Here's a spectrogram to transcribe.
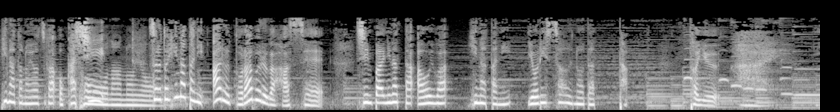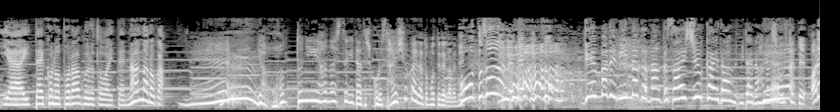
ひなたの様子がおかしいそう。なのよ。するとひなたにあるトラブルが発生。心配になった葵は、ひなたに寄り添うのだった。という。はい。いやー、一体このトラブルとは一体何なのか。いや、本当にいい話しすぎて、私これ最終回だと思ってたからね。ほんとそうなんだよね。現場でみんながなんか最終回だ、みたいな話をしてて、あれ？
